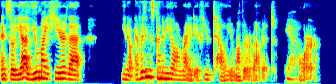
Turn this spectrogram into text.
And so yeah you might hear that you know everything's going to be all right if you tell your mother about it yeah. or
